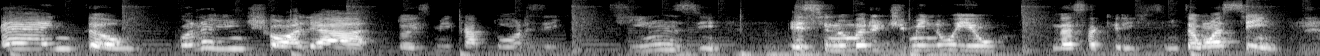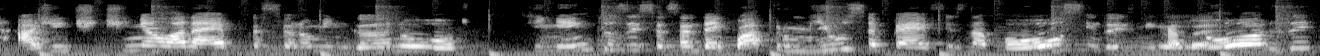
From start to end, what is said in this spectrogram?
É, então, quando a gente olha 2014 e 15, esse número diminuiu nessa crise. Então, assim, a gente tinha lá na época, se eu não me engano, 564 mil CPFs na bolsa em 2014.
